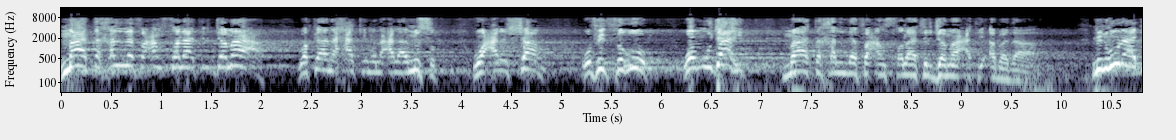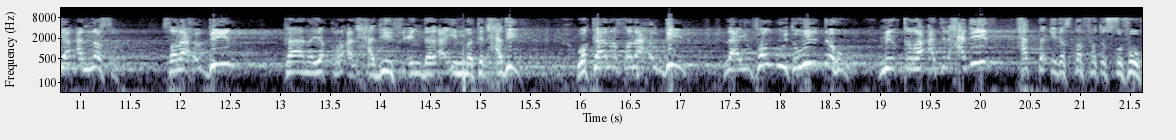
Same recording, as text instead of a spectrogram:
ما تخلف عن صلاة الجماعة وكان حاكما على مصر وعلى الشام وفي الثغور ومجاهد ما تخلف عن صلاة الجماعة أبدا. من هنا جاء النصر. صلاح الدين كان يقرأ الحديث عند أئمة الحديث وكان صلاح الدين لا يفوت ورده من قراءة الحديث حتى إذا اصطفت الصفوف.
